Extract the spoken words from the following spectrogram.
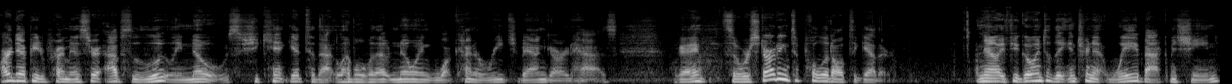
our deputy prime minister absolutely knows she can't get to that level without knowing what kind of reach Vanguard has. Okay, so we're starting to pull it all together. Now, if you go into the Internet Wayback Machine,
